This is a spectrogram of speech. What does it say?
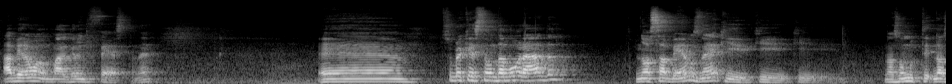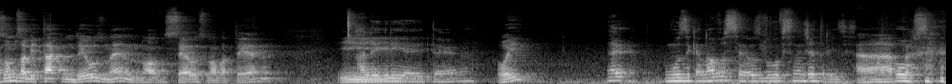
Haverá uma, uma grande festa, né? É, sobre a questão da morada, nós sabemos, né, que, que, que nós, vamos ter, nós vamos habitar com Deus, né, novos céus, nova terra. E... Alegria eterna. Oi? É, música Novos Céus do Oficina G3. Ah, tá.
